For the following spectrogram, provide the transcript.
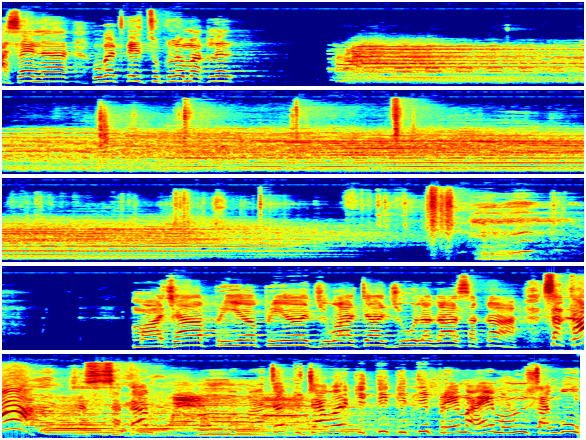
असं आहे ना उगाच काही चुकलं माकलं. माझ्या प्रिय प्रिय जीवाच्या जीवलगा सखा. सखा! सका सखा माझं तुझ्यावर किती किती प्रेम आहे म्हणून सांगू.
